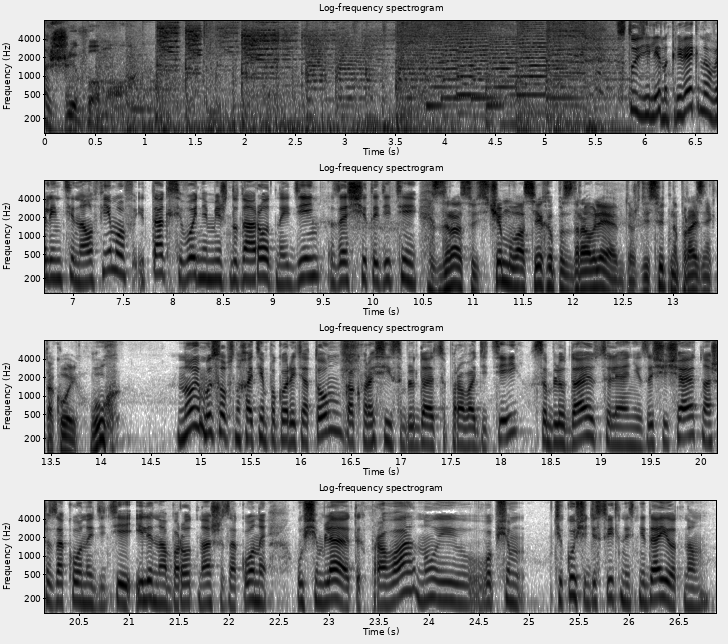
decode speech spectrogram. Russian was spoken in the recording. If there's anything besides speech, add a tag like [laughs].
по-живому. В студии Елена Кривякина, Валентин Алфимов. Итак, сегодня Международный день защиты детей. Здравствуйте. С чем мы вас всех и поздравляем. Это же действительно праздник такой. Ух! Ну и мы, собственно, хотим поговорить о том, как в России соблюдаются права детей, соблюдаются ли они, защищают наши законы детей или, наоборот, наши законы ущемляют их права. Ну и, в общем, текущая действительность не дает нам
